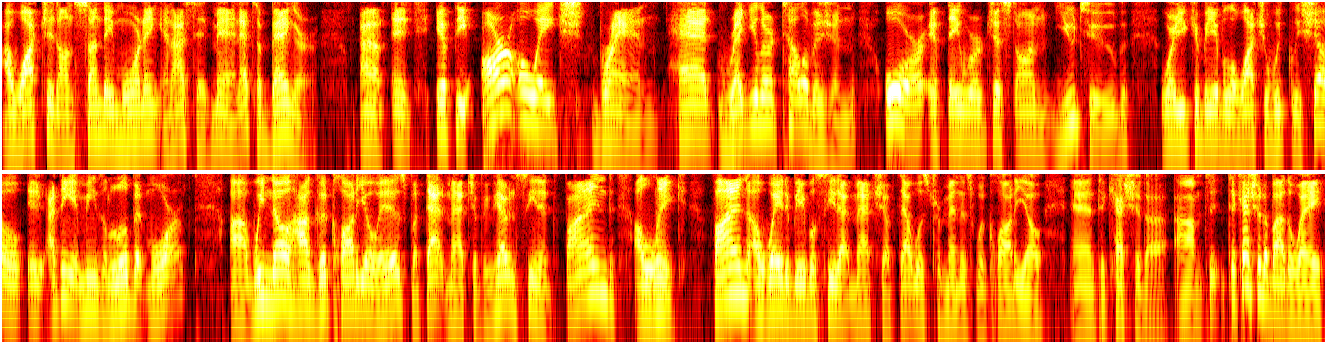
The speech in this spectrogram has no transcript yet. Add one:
I watched it on Sunday morning and I said, man, that's a banger. Um, and if the ROH brand had regular television, or if they were just on YouTube where you could be able to watch a weekly show, it, I think it means a little bit more. Uh, we know how good Claudio is, but that matchup, if you haven't seen it, find a link. Find a way to be able to see that matchup. That was tremendous with Claudio and Takeshita. Um, T- Takeshita, by the way,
